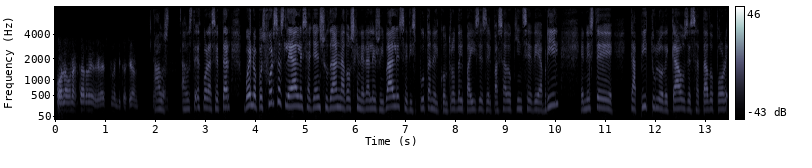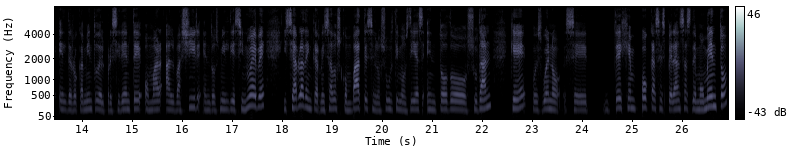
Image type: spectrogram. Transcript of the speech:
Hola, buenas tardes, gracias por la invitación. A, usted por aceptar. Bueno, pues fuerzas leales allá en Sudán a dos generales rivales se disputan el control del país desde el pasado 15 de abril. En este capítulo de caos desatado por el derrocamiento del presidente Omar al-Bashir en 2019 y se habla de encarnizados combates en los últimos días en todo Sudán que, pues bueno, se dejen pocas esperanzas de momento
